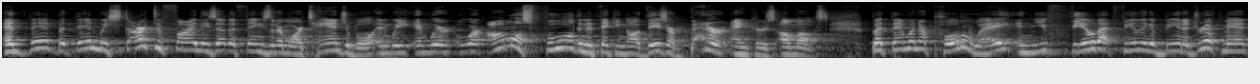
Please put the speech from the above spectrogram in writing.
And then, but then we start to find these other things that are more tangible, and we and we're we're almost fooled into thinking, oh, these are better anchors almost. But then when they're pulled away and you feel that feeling of being adrift, man,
